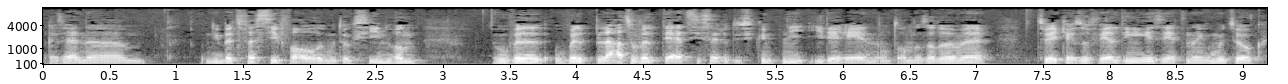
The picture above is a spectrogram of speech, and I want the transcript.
er zijn, um, nu bij het festival, je moet ook zien van hoeveel, hoeveel plaats, hoeveel tijd is er, dus je kunt niet iedereen, want anders hadden we met twee keer zoveel dingen gezeten en je moet ook,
